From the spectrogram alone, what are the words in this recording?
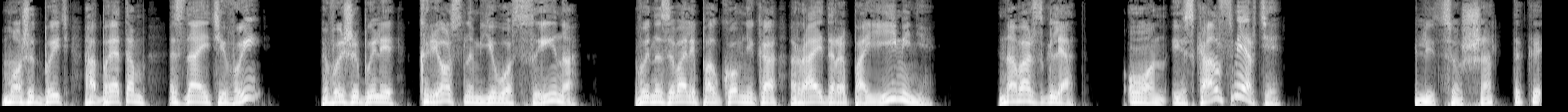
Может быть, об этом знаете вы? Вы же были крестным его сына. Вы называли полковника Райдера по имени? На ваш взгляд, он искал смерти?» Лицо Шаттака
